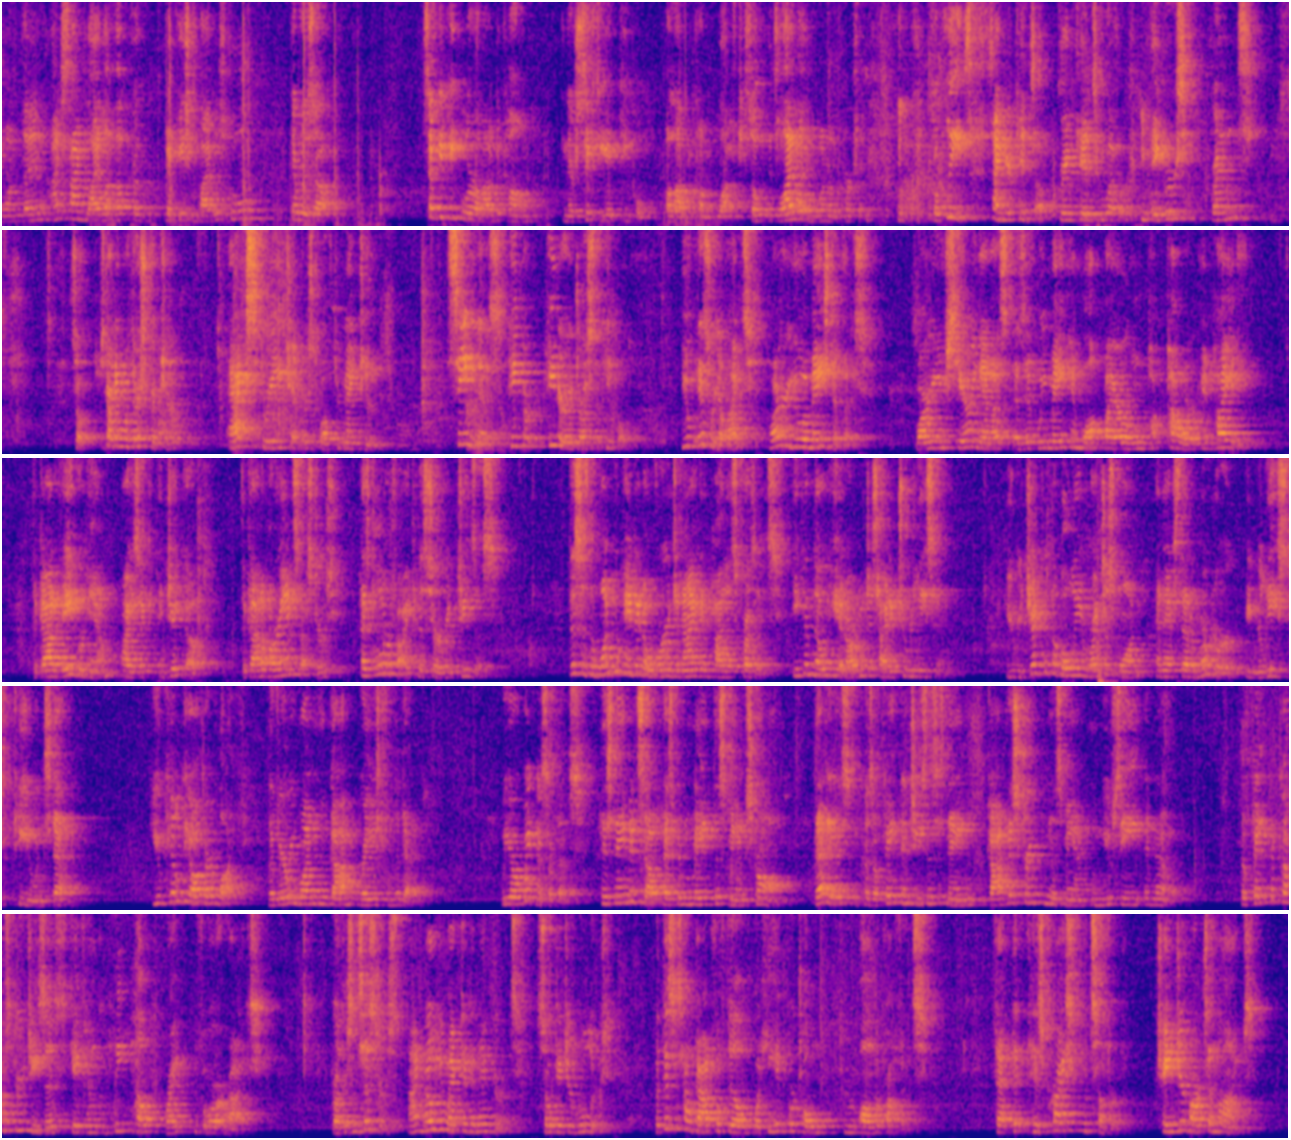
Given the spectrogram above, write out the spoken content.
Then, I signed Lila up for Vacation Bible School. There was, uh, 70 people are allowed to come, and there's 68 people allowed to come left. So it's Lila and one other person. So please, sign your kids up, grandkids, whoever, neighbors, friends. So, starting with our scripture, Acts 3, chapters 12 through 19. Seeing this, Peter, Peter addressed the people. You Israelites, why are you amazed at this? Why are you staring at us as if we made him walk by our own power and piety? The God of Abraham, Isaac, and Jacob, the God of our ancestors, has glorified his servant Jesus. This is the one who handed over and denied in Pilate's presence, even though he had already decided to release him. You rejected the holy and righteous one and asked that a murderer be released to you instead. You killed the author of life, the very one whom God raised from the dead. We are a witness of this. His name itself has been made this man strong. That is, because of faith in Jesus' name, God has strengthened this man whom you see and know. The faith that comes through Jesus gave him complete health right before our eyes. Brothers and sisters, I know you acted in ignorance, so did your rulers. But this is how God fulfilled what he had foretold through all the prophets that his Christ would suffer. Change your hearts and lives.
